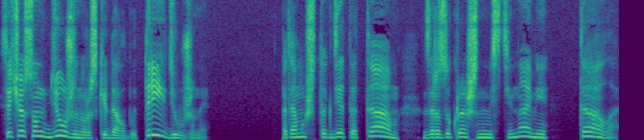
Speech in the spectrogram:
Сейчас он дюжину раскидал бы, три дюжины. Потому что где-то там, за разукрашенными стенами, тало.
